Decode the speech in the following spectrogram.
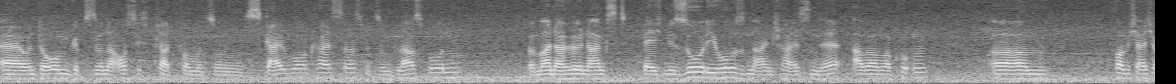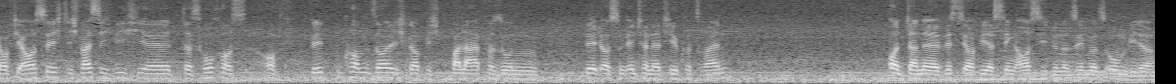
Äh, und da oben gibt es so eine Aussichtsplattform und so ein Skywalk heißt das, mit so einem Glasboden. Bei meiner Höhenangst werde ich mir so die Hosen einscheißen, ne? aber mal gucken. Ähm, freue mich eigentlich auf die Aussicht. Ich weiß nicht, wie ich hier das Hochhaus auf Bild bekommen soll. Ich glaube, ich baller einfach so ein Bild aus dem Internet hier kurz rein. Und dann äh, wisst ihr auch, wie das Ding aussieht und dann sehen wir uns oben wieder.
